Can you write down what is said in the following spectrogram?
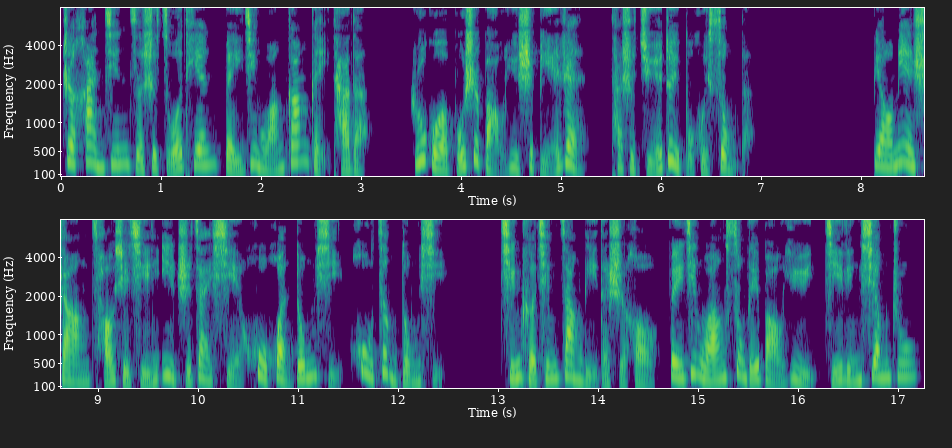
这汗巾子是昨天北静王刚给他的，如果不是宝玉是别人，他是绝对不会送的。”表面上，曹雪芹一直在写互换东西、互赠东西。秦可卿葬礼的时候，北静王送给宝玉吉林香珠，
